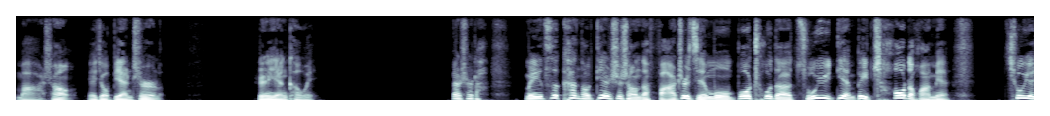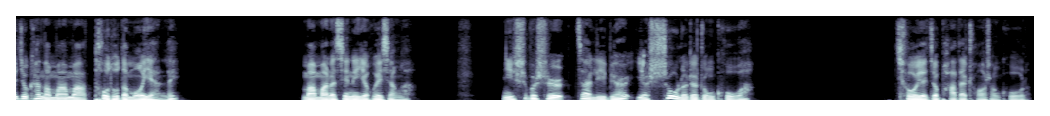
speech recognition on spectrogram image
马上也就变质了，人言可畏。但是呢，每次看到电视上的法制节目播出的足浴店被抄的画面，秋月就看到妈妈偷偷的抹眼泪。妈妈的心里也会想啊，你是不是在里边也受了这种苦啊？秋月就趴在床上哭了。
